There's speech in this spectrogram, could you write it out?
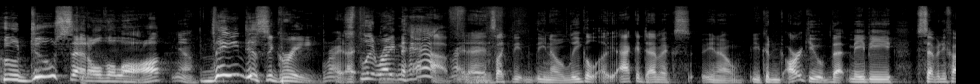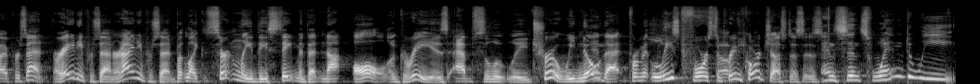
who do settle the law? Yeah. They disagree. Right, I- Split right in half. Right. It's like the you know legal uh, academics. You know, you can argue that maybe seventy five percent or eighty percent or ninety percent, but like certainly the statement that not all agree is absolutely true. We know that from at least four Supreme Court justices. And since when do we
